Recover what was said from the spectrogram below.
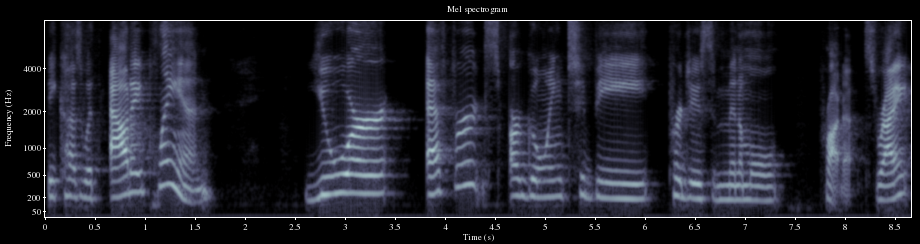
because without a plan, your efforts are going to be produce minimal products, right?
